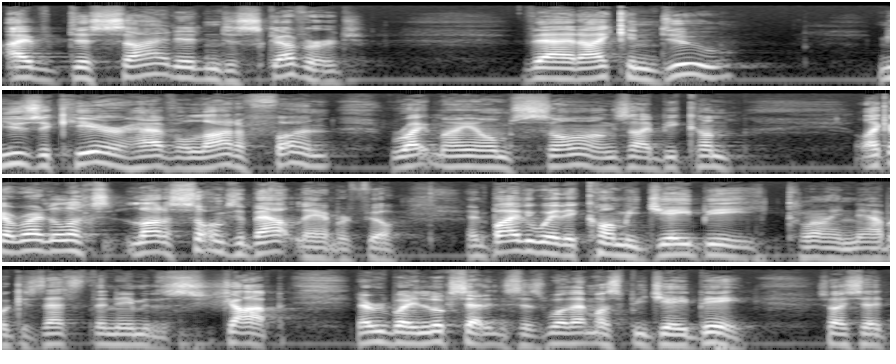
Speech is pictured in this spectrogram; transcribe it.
I've decided and discovered that I can do music here, have a lot of fun, write my own songs. I become like I write a lot of songs about Lambertville. And by the way, they call me JB Klein now because that's the name of the shop. Everybody looks at it and says, "Well, that must be JB." So I said,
